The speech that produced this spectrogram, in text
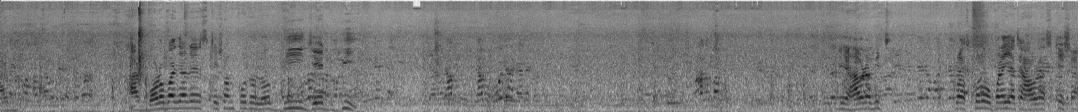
আর আর বড় বাজারের স্টেশন কোড হলো B Z B Howrah bridge cross করে ওপরেই আছে হাওড়া স্টেশন।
